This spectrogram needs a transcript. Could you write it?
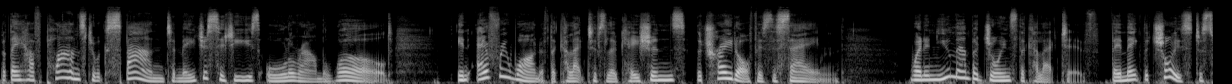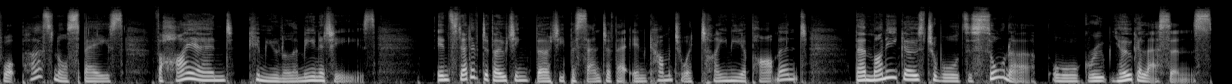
but they have plans to expand to major cities all around the world. In every one of the collective's locations, the trade off is the same. When a new member joins the collective, they make the choice to swap personal space for high end communal amenities. Instead of devoting 30% of their income to a tiny apartment, their money goes towards a sauna or group yoga lessons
